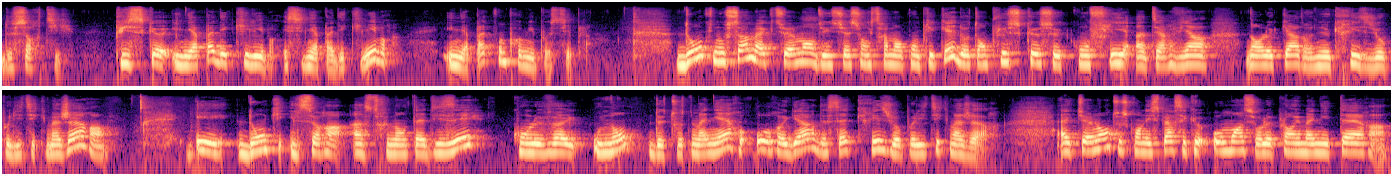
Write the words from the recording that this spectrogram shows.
de sortie, puisqu'il n'y a pas d'équilibre. Et s'il n'y a pas d'équilibre, il n'y a pas de compromis possible. Donc nous sommes actuellement dans une situation extrêmement compliquée, d'autant plus que ce conflit intervient dans le cadre d'une crise géopolitique majeure. Et donc il sera instrumentalisé, qu'on le veuille ou non, de toute manière, au regard de cette crise géopolitique majeure. Actuellement, tout ce qu'on espère, c'est qu'au moins sur le plan humanitaire,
